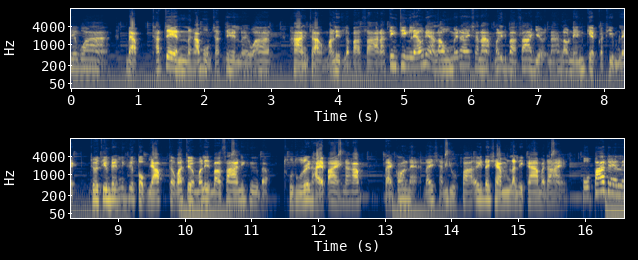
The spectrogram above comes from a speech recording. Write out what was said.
เรียกว่าแบบชัดเจนนะครับผมชัดเจนเลยว่าห่างจากมาริดและบาซ่านะ จริง ๆ แล้วเนี่ยเราไม่ได้ชนะมาริดบาซ่าเยอะนะ เราเน้นเก็บกับทีมเล็ก เจอทีมเล็กนี่คือตบยับ แต่ว่าเจอมาริดบาซ่านี่คือแบบ ถูๆได้ถ่ายไปนะครับ แต่ก็แหละได้แชมป์ยูฟาเอ้ยได้แชมป์ลาลิก้ามาได้โคปาเดเล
